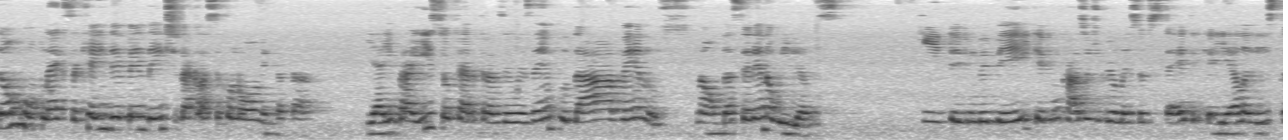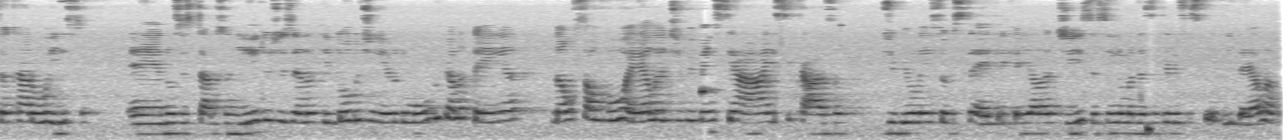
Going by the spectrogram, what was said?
tão complexa que é independente da classe econômica, tá? E aí, para isso, eu quero trazer o exemplo da Venus, não, da Serena Williams, que teve um bebê e teve um caso de violência obstétrica e ela ali escancarou isso é, nos Estados Unidos, dizendo que todo o dinheiro do mundo que ela tenha não salvou ela de vivenciar esse caso de violência obstétrica. E ela disse, assim, em uma das entrevistas que eu vi dela,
